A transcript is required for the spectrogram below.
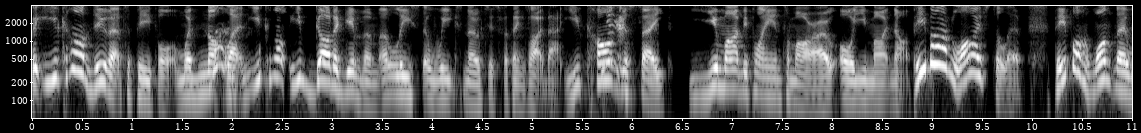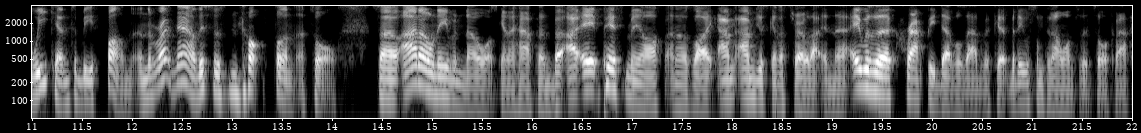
but you can't do that to people, and we're not No. letting you can't. You've got to give them at least a week's notice for things like that. You can't Yeah. just say you might be playing tomorrow or you might not. People have lives to live. People want their weekend to be fun, and right now this is not fun at all. So I don't even know what's going to happen. But I, it pissed me off, and I was like, I'm I'm just going to throw that in there. It was a crappy devil's advocate, but it was something I wanted to talk about.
